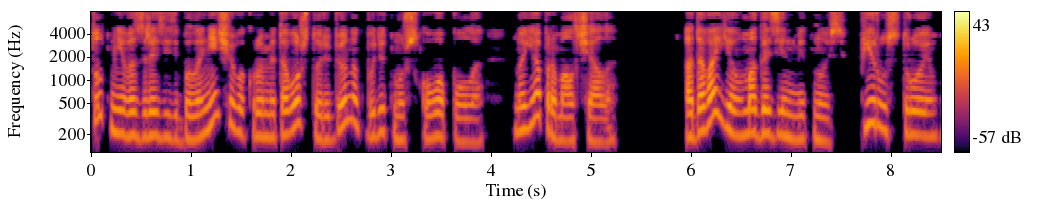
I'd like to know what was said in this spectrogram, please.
Тут мне возразить было нечего, кроме того, что ребенок будет мужского пола, но я промолчала. А давай я в магазин метнусь, пир устроим.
